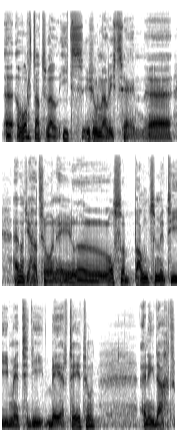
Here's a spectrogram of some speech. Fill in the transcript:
eh, wordt dat wel iets, journalist zijn. Eh, want je had zo'n hele losse band met die, met die BRT toen. En ik dacht,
